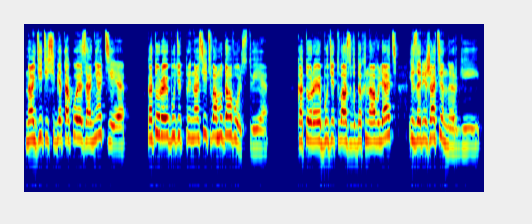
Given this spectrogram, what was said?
Найдите себе такое занятие, которое будет приносить вам удовольствие, которое будет вас вдохновлять и заряжать энергией.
